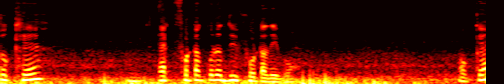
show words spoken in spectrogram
চোখে এক ফোঁটা করে দুই ফোঁটা দিব। ওকে?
